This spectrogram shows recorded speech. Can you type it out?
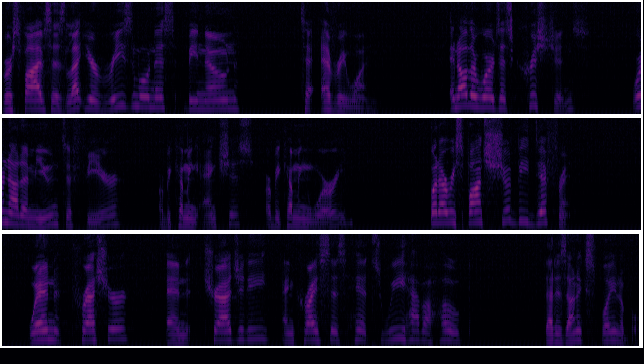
Verse 5 says, Let your reasonableness be known to everyone. In other words, as Christians, we're not immune to fear or becoming anxious or becoming worried. But our response should be different. When pressure and tragedy and crisis hits, we have a hope that is unexplainable,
